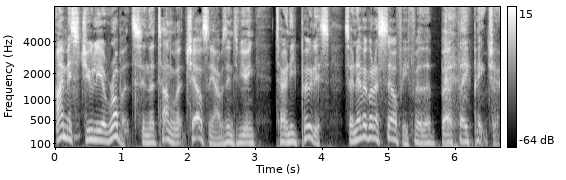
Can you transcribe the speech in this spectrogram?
I missed Julia Roberts in the tunnel at Chelsea. I was interviewing Tony Pulis, so never got a selfie for the birthday picture.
